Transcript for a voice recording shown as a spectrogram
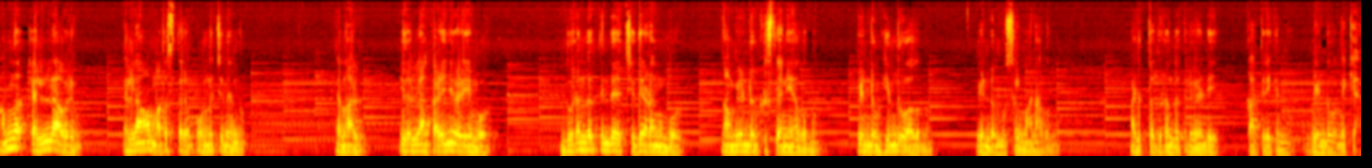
അന്ന് എല്ലാവരും എല്ലാ മതസ്ഥരും ഒന്നിച്ചു നിന്നു. എന്നാൽ ഇതെല്ലാം കഴിഞ്ഞു കഴിയുമ്പോൾ ദുരന്തത്തിന്റെ ചിതയടങ്ങുമ്പോൾ നാം വീണ്ടും ക്രിസ്ത്യാനിയാകുന്നു വീണ്ടും ഹിന്ദുവാകുന്നു വീണ്ടും മുസൽമാനാകുന്നു. അടുത്ത ദുരന്തത്തിന് വേണ്ടി കാത്തിരിക്കുന്നു വീണ്ടും ഒന്നിക്കാൻ.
